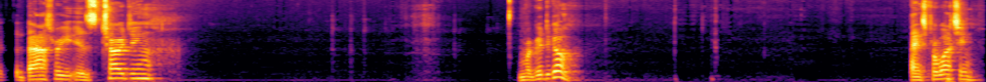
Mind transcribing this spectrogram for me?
The battery is charging. And we're good to go. Thanks for watching.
